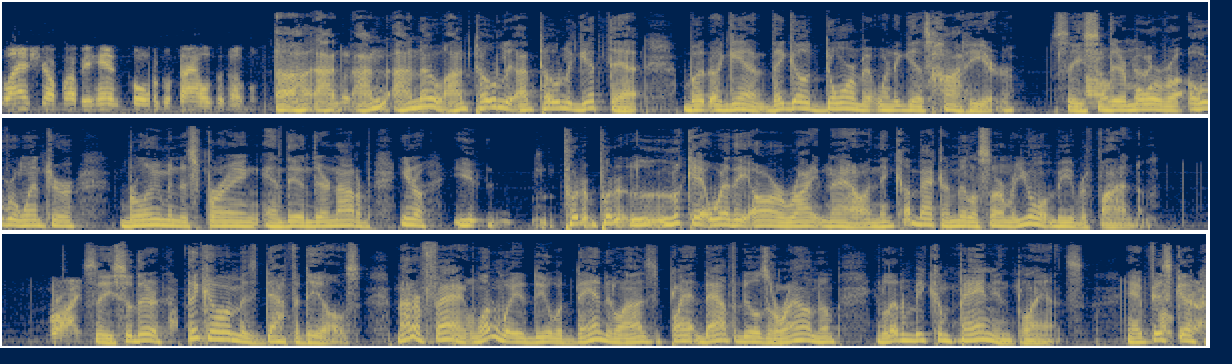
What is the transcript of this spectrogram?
last year I probably handful of a thousand of them. uh, I, I I know, I totally I totally get that. But again, they go dormant when it gets hot here. See, so they're more of a overwinter, bloom in the spring, and then they're not a. You know, you put put look at where they are right now, and then come back in the middle of summer, you won't be able to find them. Right. See, so they're think of them as daffodils. Matter of fact, one way to deal with dandelions is to plant daffodils around them and let them be companion plants. And if it's got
